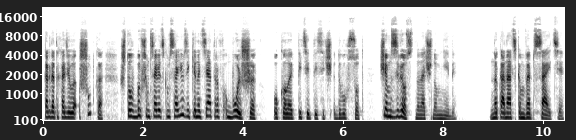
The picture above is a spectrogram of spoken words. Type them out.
Когда-то ходила шутка, что в бывшем Советском Союзе кинотеатров больше около 5200, чем звезд на ночном небе. На канадском веб-сайте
